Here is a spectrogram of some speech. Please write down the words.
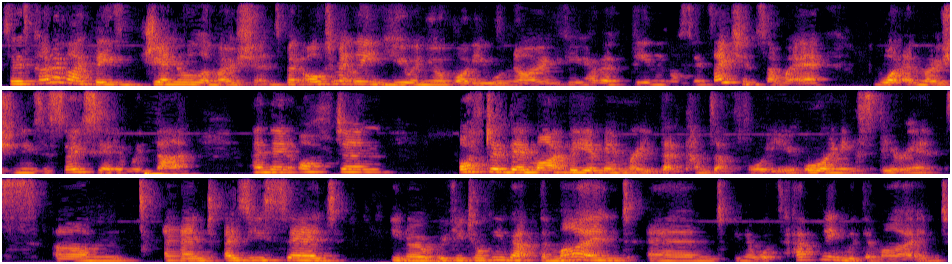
So it's kind of like these general emotions, but ultimately you and your body will know if you have a feeling or sensation somewhere, what emotion is associated with that. And then often often there might be a memory that comes up for you or an experience. Um, and as you said, you know, if you're talking about the mind and, you know, what's happening with the mind,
